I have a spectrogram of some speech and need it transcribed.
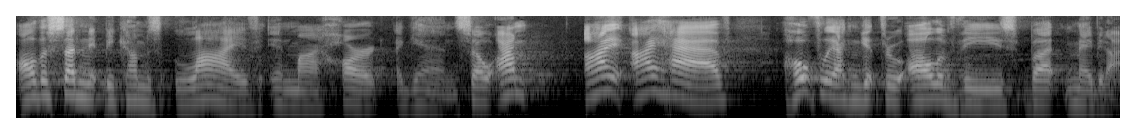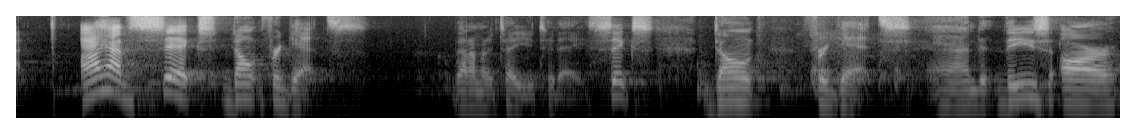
all of a sudden it becomes live in my heart again. So I'm, I, I have, hopefully I can get through all of these, but maybe not. I have six don't forgets that I'm going to tell you today. Six don't forgets. And these are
